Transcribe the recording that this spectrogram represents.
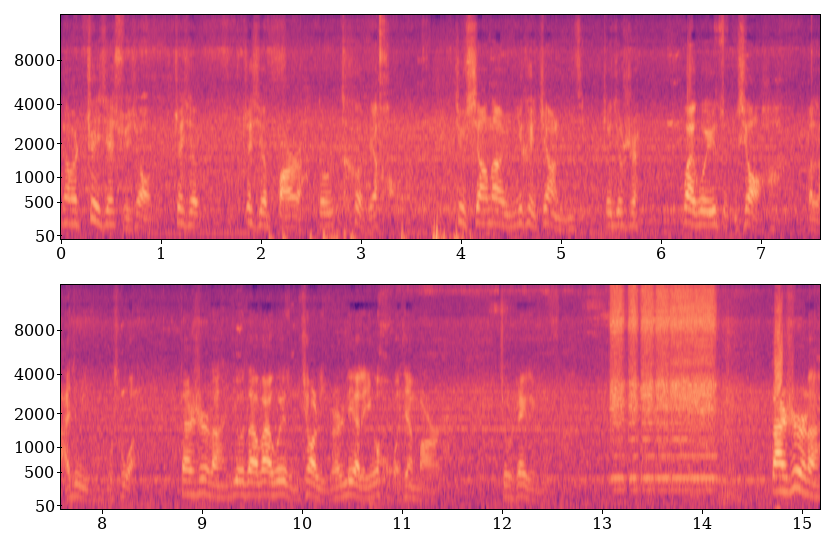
那么这些学校这些这些班儿啊都是特别好的，就相当于你可以这样理解，这就是外国语总校哈，本来就已经不错了，但是呢又在外国语总校里边列了一个火箭班，就是这个意思。但是呢，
